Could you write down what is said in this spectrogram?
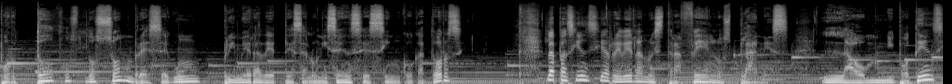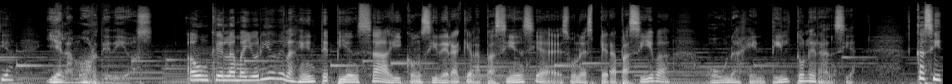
por todos los hombres, según Primera de Tesalonicenses 5:14. La paciencia revela nuestra fe en los planes, la omnipotencia y el amor de Dios. Aunque la mayoría de la gente piensa y considera que la paciencia es una espera pasiva o una gentil tolerancia, casi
